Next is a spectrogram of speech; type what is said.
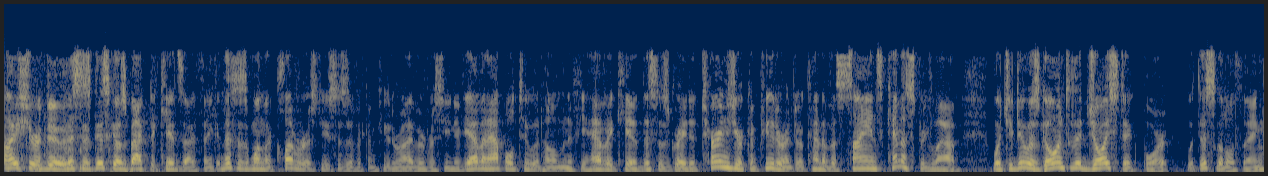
I sure do. This is this goes back to kids, I think, and this is one of the cleverest uses of a computer I've ever seen. If you have an Apple II at home, and if you have a kid, this is great. It turns your computer into a kind of a science chemistry lab. What you do is go into the joystick port with this little thing.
